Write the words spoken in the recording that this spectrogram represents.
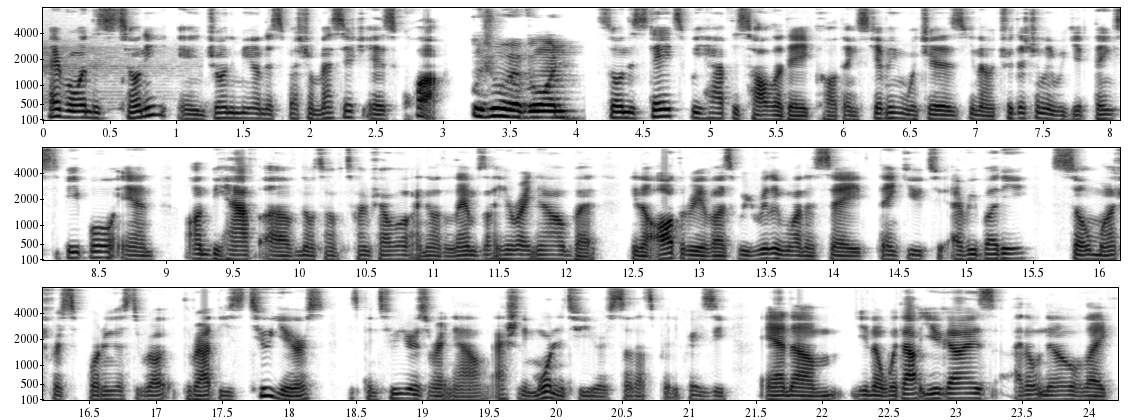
Hey everyone, this is Tony, and joining me on this special message is Quack. Bonjour, everyone. So in the States, we have this holiday called Thanksgiving, which is, you know, traditionally we give thanks to people, and on behalf of No Time for Time Travel, I know the Lamb's not here right now, but, you know, all three of us, we really want to say thank you to everybody so much for supporting us throughout, throughout these two years. It's been two years right now, actually more than two years, so that's pretty crazy. And, um, you know, without you guys, I don't know, like,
